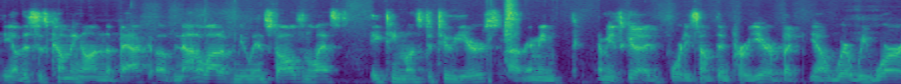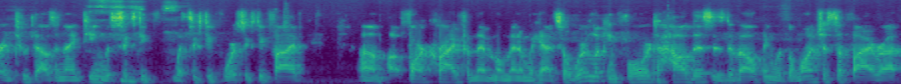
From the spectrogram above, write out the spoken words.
you know this is coming on the back of not a lot of new installs in the last 18 months to two years. Um, I mean, I mean it's good, 40 something per year, but you know where we were in 2019 was 60, what 64, 65 um, a far cry from that momentum we had. So we're looking forward to how this is developing with the launch of Saphira,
